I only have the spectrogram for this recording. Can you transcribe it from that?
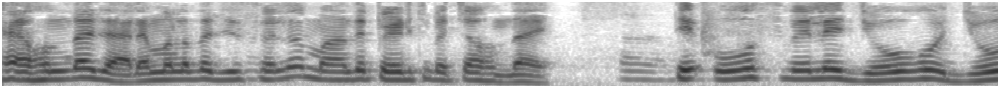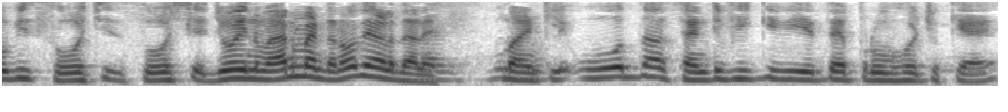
ਹੈ ਹੁੰਦਾ ਜਾ ਰਿਹਾ ਮਤਲਬ ਤਾਂ ਜਿਸ ਵੇਲੇ ਮਾਂ ਦੇ ਪੇਟ 'ਚ ਬੱਚਾ ਹੁੰਦਾ ਹੈ। ਤੇ ਉਸ ਵੇਲੇ ਜੋ ਜੋ ਵੀ ਸੋਚ ਸੋਚ ਜੋ এনवायरमेंट ਨਾ ਉਹਦੇ ਦਾਲੇ ਮੈਂਟਲੀ ਉਹਦਾ ਸਾਇੰਟੀਫਿਕ ਵੀ ਤੇ ਪ੍ਰੂਵ ਹੋ ਚੁੱਕਿਆ ਹੈ।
